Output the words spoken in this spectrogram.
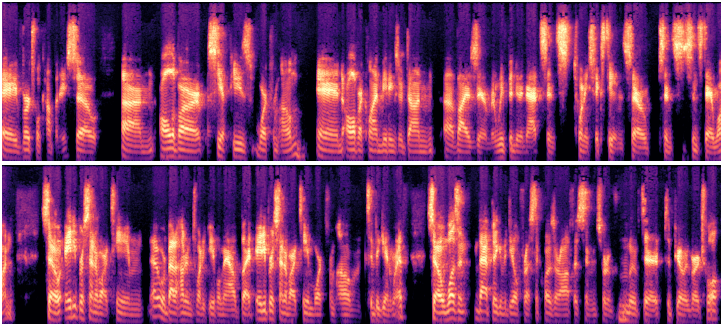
a virtual company. So um, all of our CFPs work from home and all of our client meetings are done uh, via Zoom. And we've been doing that since 2016. So since, since day one. So 80% of our team, uh, we're about 120 people now, but 80% of our team worked from home to begin with. So it wasn't that big of a deal for us to close our office and sort of mm-hmm. move to, to purely virtual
